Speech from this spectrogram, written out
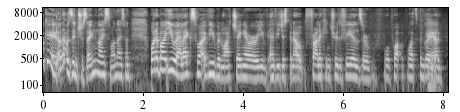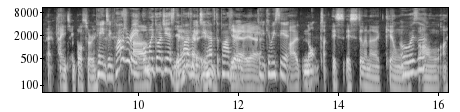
Okay, oh, that was interesting. Nice one, nice one. What about you, Alex? What have you been watching, or have you just been out frolicking through the fields, or what, has been going yeah, on? Painting pottery. Painting pottery. Um, oh my God, yes, the yeah, pottery. Do you have the pottery? Yeah, yeah. Can, can we see it? I, not. It's it's still in a kiln. Oh, is it? I'll, I,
